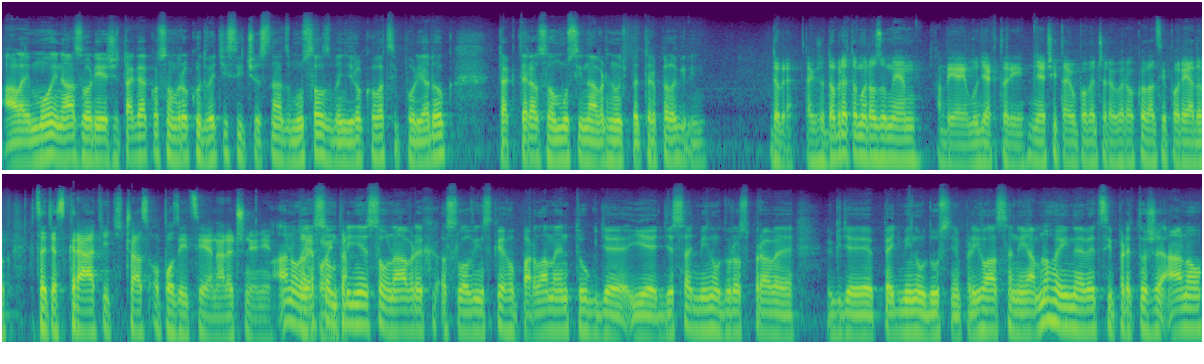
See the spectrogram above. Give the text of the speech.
Ale môj názor je, že tak ako som v roku 2016 musel zmeniť rokovací poriadok, tak teraz ho musí navrhnúť Peter Pellegrini. Dobre, takže dobre tomu rozumiem, aby aj ľudia, ktorí nečítajú po večeroch rokovací poriadok, chcete skrátiť čas opozície na rečnenie. Áno, ja som priniesol návrh slovinského parlamentu, kde je 10 minút v rozprave, kde je 5 minút ústne prihlásený a mnohé iné veci, pretože áno,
